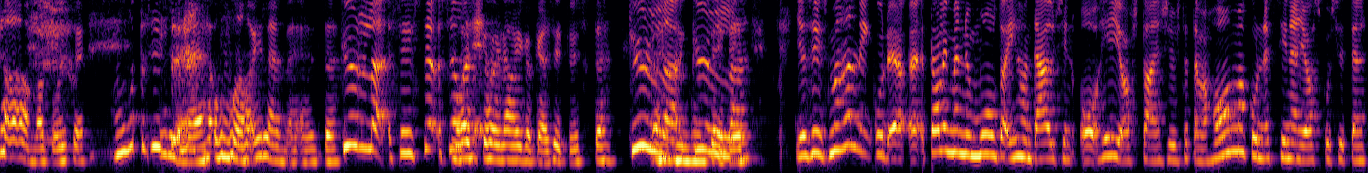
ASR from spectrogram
naama, kun se Mutta siis elää omaa elämäänsä. kyllä, siis se, se on... Vastoin aikakäsitystä. Kyllä, niin kuin kyllä. teet. Ja siis mähän niinku, tämä oli mennyt multa ihan täysin ohi jostain syystä tämä homma, kunnes sinä joskus sitten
